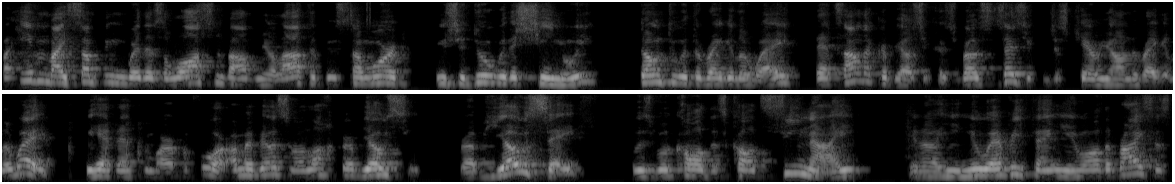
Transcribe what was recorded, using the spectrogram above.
but even by something where there's a loss involved and you're allowed to do some work, you should do it with a shinui. Don't do it the regular way. That's not like Rabbi Yossi, because Rabbi Yossi says you can just carry on the regular way. We had that tomorrow before. Rabbi Yossi, Rabbi Yosef was we called it's called Sinai. You know, he knew everything, he knew all the prices.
